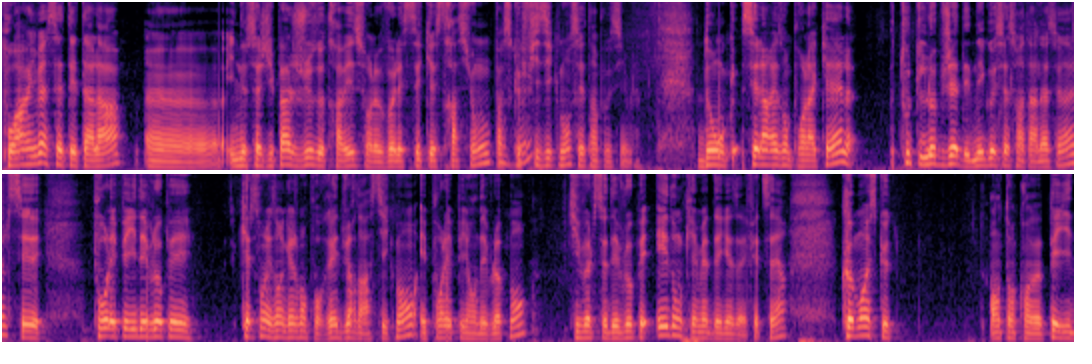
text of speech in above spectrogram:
Pour arriver à cet état-là, il ne s'agit pas juste de travailler sur le volet séquestration, parce que physiquement c'est impossible. Donc c'est la raison pour laquelle tout l'objet des négociations internationales, c'est pour les pays développés, quels sont les engagements pour réduire drastiquement, et pour les pays en développement, qui veulent se développer et donc émettre des gaz à effet de serre, comment est-ce que en tant que pays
